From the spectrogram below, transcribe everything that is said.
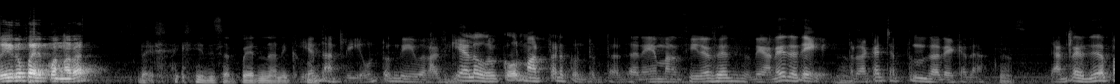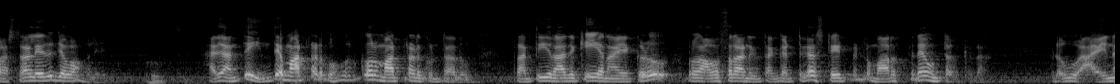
వెయ్యి రూపాయలు కొన్నారా? ఇది సార్ పేరు నాని ఏం దాంట్లో ఏముంటుంది రాజకీయాల్లో ఒకరికొకరు మాట్లాడుకుంటుంటారు దాని మనం సీరియస్గా అనేది అదే ఇప్పటిదాకా చెప్తున్నది అదే కదా. దాంట్లో ప్రశ్న లేదు జవాబు లేదు. అది అంతే ఇంతే మాట్లాడుకోరు మాట్లాడుకుంటారు. ప్రతి రాజకీయ నాయకుడు అవసరానికి తగ్గట్టుగా స్టేట్మెంట్లు మారుస్తూనే ఉంటారు కదా. ఇప్పుడు ఆయన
